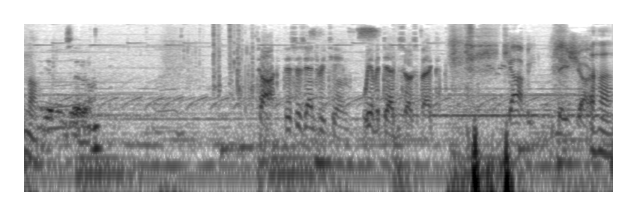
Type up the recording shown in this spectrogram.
No. 1-0. Talk. This is entry team. We have a dead suspect. Copy. Stay sharp. Aha.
